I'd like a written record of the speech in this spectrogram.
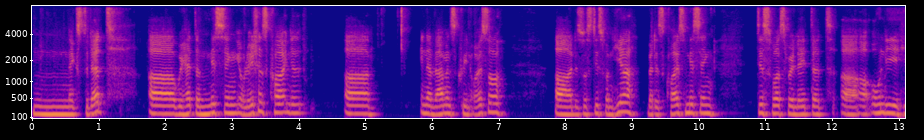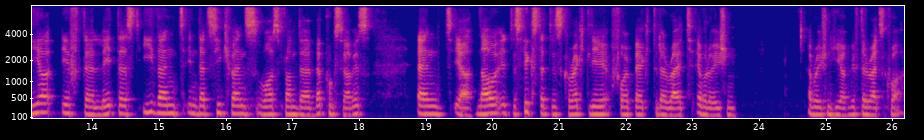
Next to that, uh, we had the missing evaluation score in the uh, in the environment screen also. Uh, this was this one here, where the is missing. This was related uh, only here if the latest event in that sequence was from the webhook service. And yeah, now it is fixed that this correctly fall back to the right evaluation, evaluation here with the right score.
